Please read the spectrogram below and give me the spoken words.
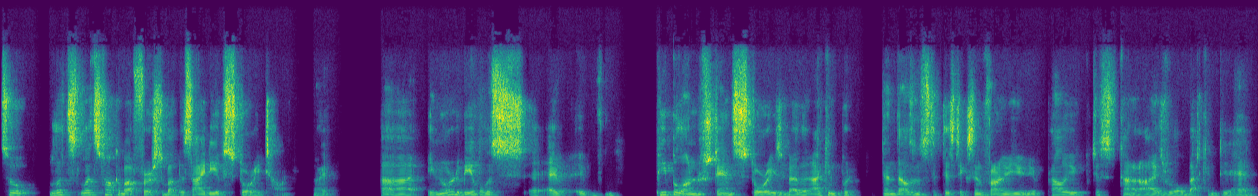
So let's let's talk about first about this idea of storytelling, right? Uh, in order to be able to, uh, people understand stories better. I can put ten thousand statistics in front of you, and you probably just kind of eyes roll back into your head.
